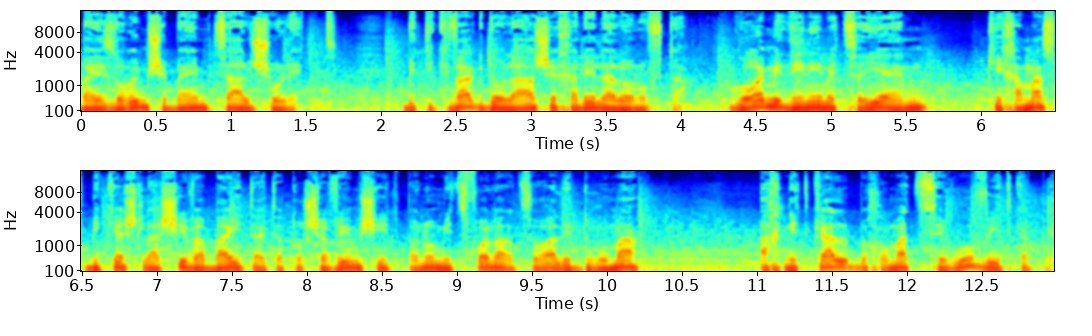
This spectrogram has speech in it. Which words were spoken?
באזורים שבהם צה"ל שולט, בתקווה גדולה שחלילה לא נופתע. גורם מדיני מציין כי חמאס ביקש להשיב הביתה את התושבים שהתפנו מצפון הרצועה לדרומה, אך נתקל בחומת סירוב והתקפל.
